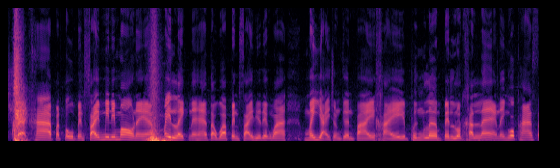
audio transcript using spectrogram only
ชแบ็ก5ประตูเป็นไซส์มินิมอลนะครับ ไม่เล็กนะฮะ แต่ว่าเป็นไซส์ที่เรียกว่าไม่ใหญ่จนเกินไป ใครเพิ่งเริ่มเป็นรถคันแรกในงบ 5 0 0แส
